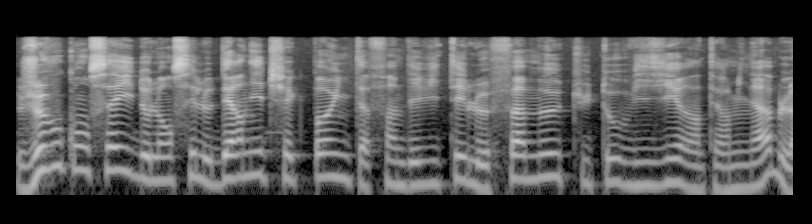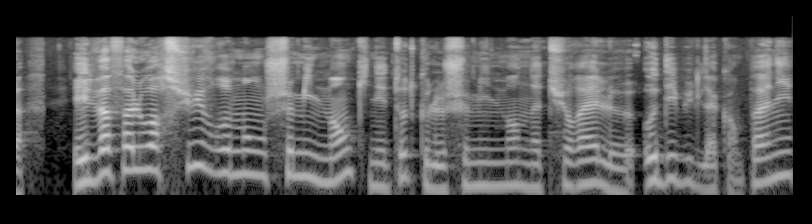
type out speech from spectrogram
Je vous conseille de lancer le dernier checkpoint afin d'éviter le fameux tuto vizir interminable. Et il va falloir suivre mon cheminement, qui n'est autre que le cheminement naturel euh, au début de la campagne,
